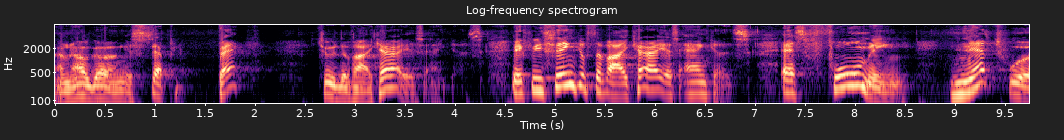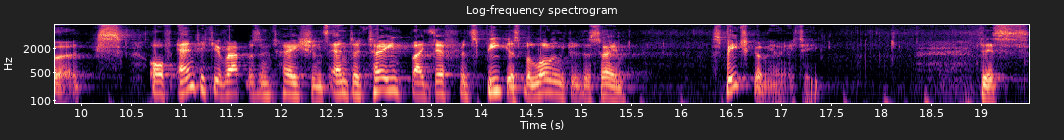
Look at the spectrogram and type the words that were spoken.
I'm now going a step back to the vicarious anchors, if we think of the vicarious anchors as forming networks of entity representations entertained by different speakers belonging to the same speech community, this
